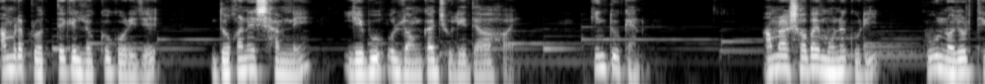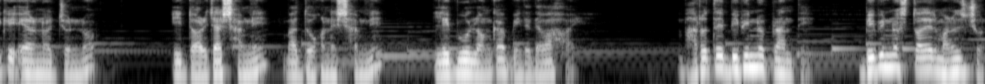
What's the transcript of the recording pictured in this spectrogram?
আমরা প্রত্যেকে লক্ষ্য করি যে দোকানের সামনে লেবু ও লঙ্কা ঝুলিয়ে দেওয়া হয়। কিন্তু কেন? আমরা সবাই মনে করি কু নজর থেকে এড়ানোর জন্য এই দরজার সামনে বা দোকানের সামনে লেবু ও লঙ্কা বেঁধে দেওয়া হয়। ভারতের বিভিন্ন প্রান্তে বিভিন্ন স্তরের মানুষজন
